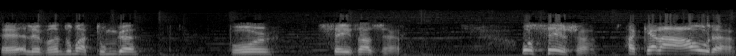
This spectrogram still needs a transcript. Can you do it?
é, levando uma tunga por 6 a 0. Ou seja, aquela aura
